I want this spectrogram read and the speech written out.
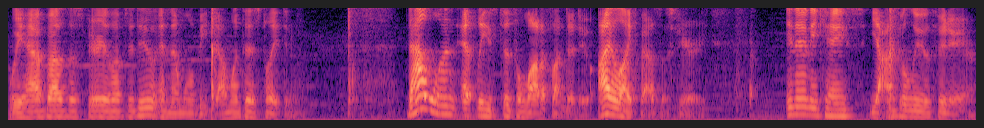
We have Bowser's Fury left to do, and then we'll be done with this playthrough. That one, at least, is a lot of fun to do. I like Bowser's Fury. In any case, yeah, I'm going to leave this video here.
